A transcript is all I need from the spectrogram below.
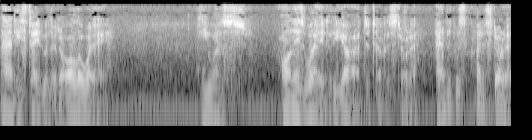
And he stayed with it all the way. He was on his way to the yard to tell his story. And it was quite a story.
